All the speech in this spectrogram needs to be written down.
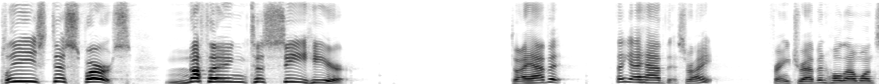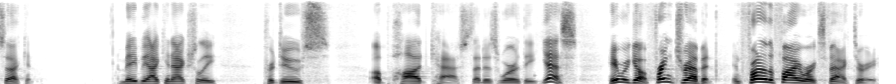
please disperse, nothing to see here. Do I have it? I think I have this, right? Frank Drebin, hold on one second. Maybe I can actually produce a podcast that is worthy. Yes, here we go. Frank Drebin in front of the fireworks factory.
